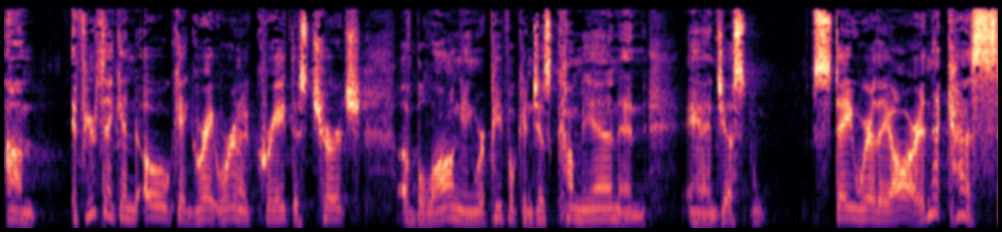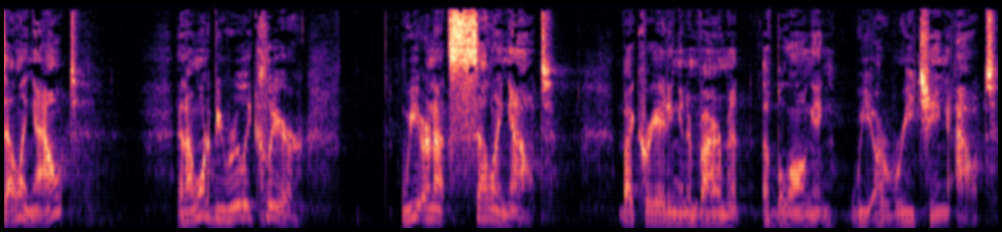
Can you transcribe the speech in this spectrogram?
um, if you're thinking, oh, okay, great, we're going to create this church of belonging where people can just come in and, and just stay where they are, isn't that kind of selling out? And I want to be really clear. We are not selling out by creating an environment of belonging. We are reaching out.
